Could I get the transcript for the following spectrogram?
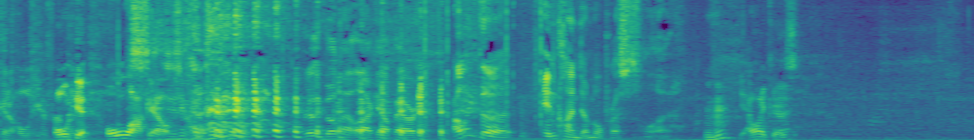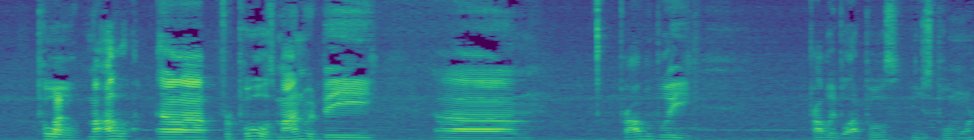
Just gonna hold here for. a Oh yeah, oh lockout. really building that lockout power. I like the incline dumbbell presses a lot. hmm Yeah. I like those. Pull. My, I- uh, for pulls, mine would be um, probably probably block pulls. You can just pull more.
